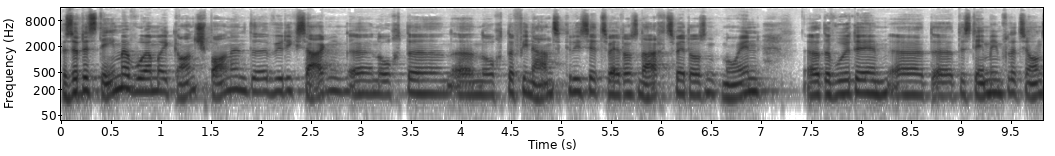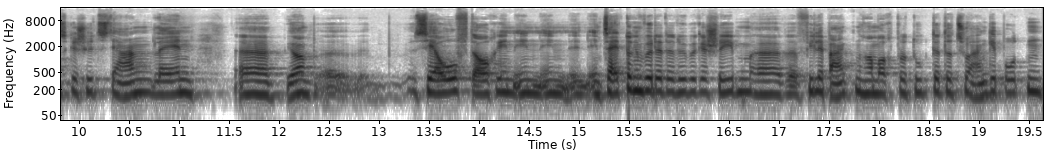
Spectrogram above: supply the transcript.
Also das Thema war einmal ganz spannend, äh, würde ich sagen, äh, nach der, äh, nach der Finanzkrise 2008, 2009 äh, da wurde das Thema inflationsgeschützte Anleihen ja, sehr oft auch in, in, in, in Zeitungen wurde darüber geschrieben. Äh, viele Banken haben auch Produkte dazu angeboten.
